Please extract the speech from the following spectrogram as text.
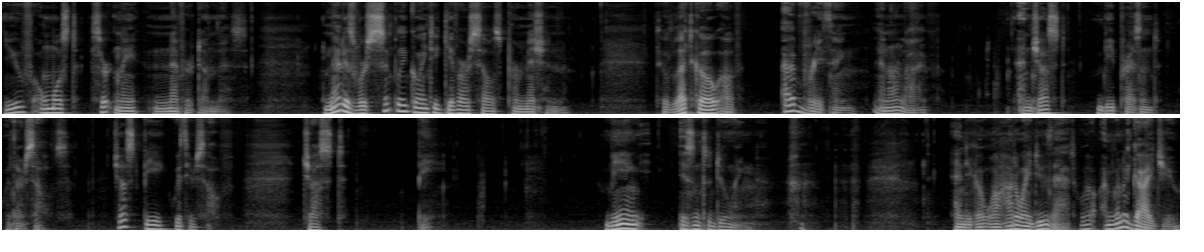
you've almost certainly never done this. And that is, we're simply going to give ourselves permission to let go of everything in our life and just be present with ourselves. Just be with yourself. Just be. Being isn't a doing. and you go, well, how do I do that? Well, I'm going to guide you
